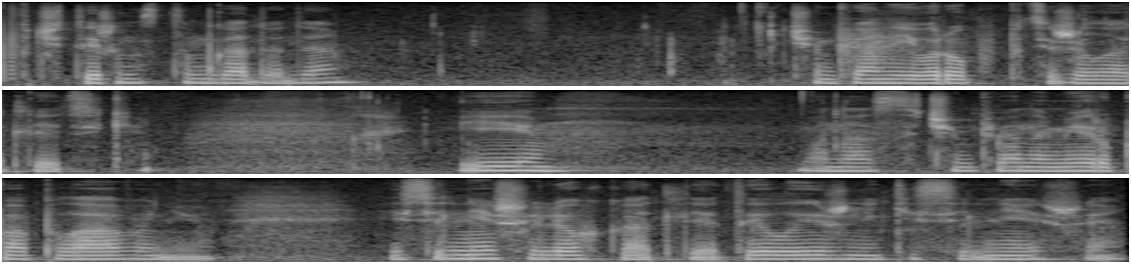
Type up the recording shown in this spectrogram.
в 2014 году, да, чемпион Европы по тяжелой атлетике. И у нас чемпионы мира по плаванию, и сильнейшие легкие атлеты, и лыжники сильнейшие.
